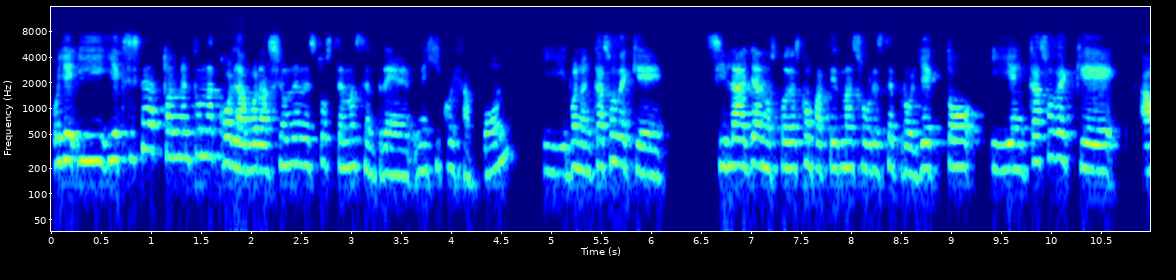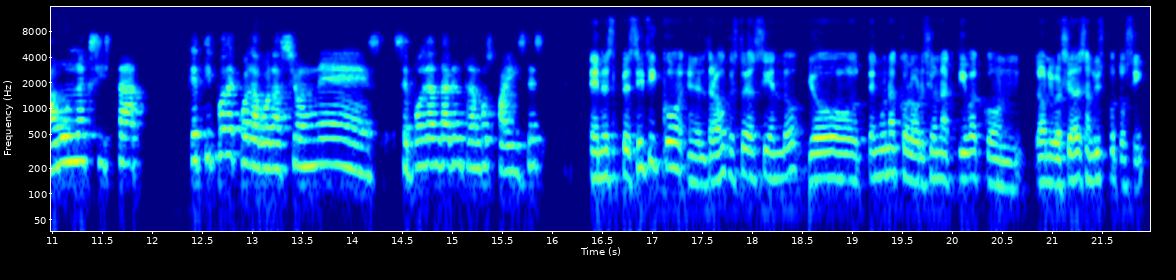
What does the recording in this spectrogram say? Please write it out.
Oye, ¿y, ¿y, existe actualmente una colaboración en estos temas entre México y Japón? Y bueno, en caso de que sí la haya, nos puedes compartir más sobre este proyecto. Y en caso de que aún no exista ¿Qué tipo de colaboraciones se pueden dar entre ambos países? En específico, en el trabajo que estoy haciendo, yo tengo una colaboración activa con la Universidad de San Luis Potosí.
